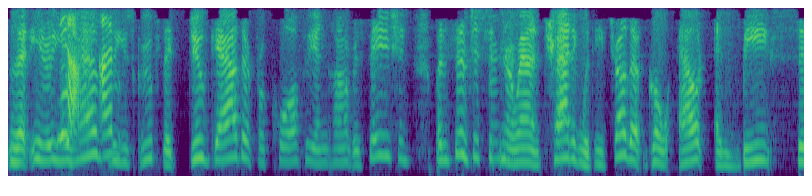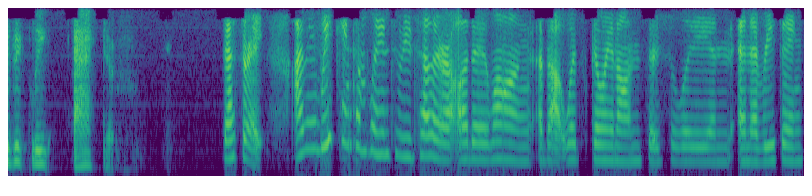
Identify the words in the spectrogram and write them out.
That you know yeah, you have I'm, these groups that do gather for coffee and conversation, but instead of just sitting mm-hmm. around chatting with each other, go out and be civically active. That's right. I mean, we can complain to each other all day long about what's going on socially and and everything.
